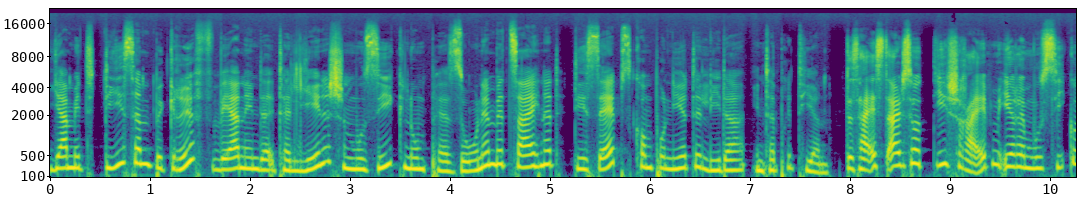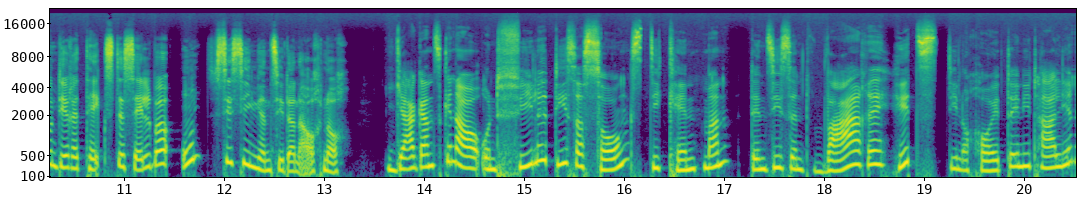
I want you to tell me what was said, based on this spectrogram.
Ja, mit diesem Begriff werden in der italienischen Musik nun Personen bezeichnet, die selbst komponierte Lieder interpretieren. Das heißt also, die schreiben ihre Musik und ihre Texte selber und sie singen sie dann auch noch. Ja, ganz genau. Und viele dieser Songs, die kennt man, denn sie sind wahre Hits, die noch heute in Italien,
